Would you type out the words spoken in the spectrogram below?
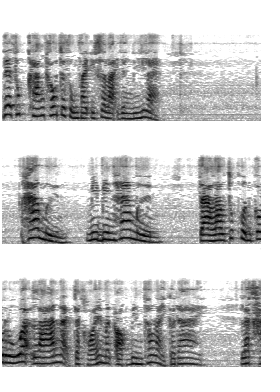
เนี่ยทุกครั้งเขาจะสงสัยอิสระอย่างนี้แหละห้าหมื่นมีบินห้าหมื่นแต่เราทุกคนก็รู้ว่าร้านอะ จะขอให้มันออกบินเท่าไหร่ก็ได้ ราคา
